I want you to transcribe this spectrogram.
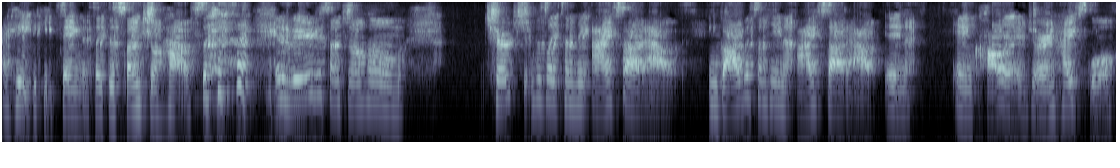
I hate to keep saying this, like dysfunctional house, in a very dysfunctional home, church was like something I sought out, and God was something that I sought out in in college or in high school.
